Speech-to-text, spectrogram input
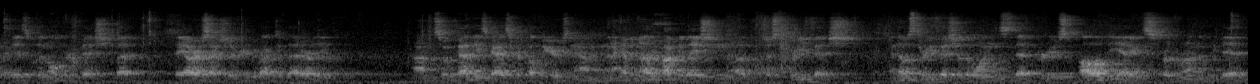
what it is with an older fish, but they are sexually reproductive that early. Um, so we've had these guys for a couple years now, and then I have another population of just three fish, and those three fish are the ones that produced all of the eggs for the run that we did.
